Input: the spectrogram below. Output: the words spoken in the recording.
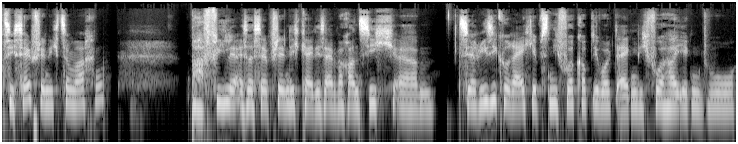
Sich selbstständig zu machen. Boah, viele. Also Selbstständigkeit ist einfach an sich ähm, sehr risikoreich. Ich habe es nie vorgehabt. Ich wollte eigentlich vorher irgendwo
